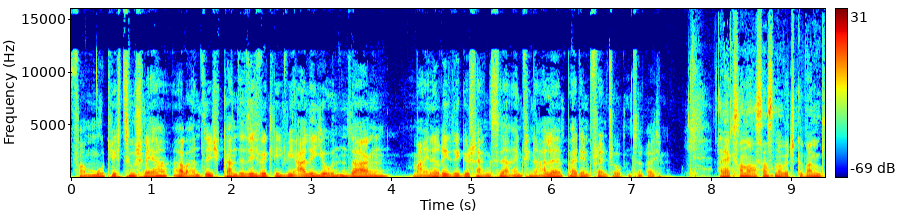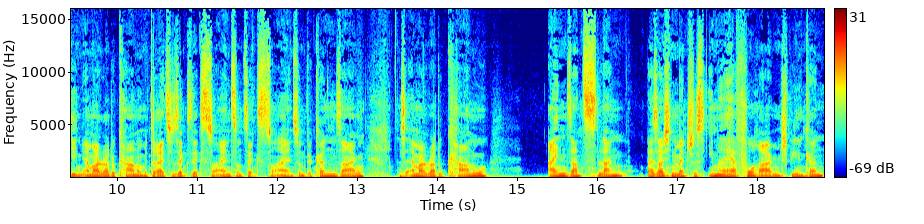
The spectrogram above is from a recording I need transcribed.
vermutlich zu schwer. Aber an sich kann sie sich wirklich wie alle hier unten sagen, meine riesige Chance, ein Finale bei den French Open zu erreichen. Alexandra Sasnovic gewann gegen Emma Raducanu mit 3 zu 6, 6 zu 1 und 6 zu 1. Und wir können sagen, dass Emma Raducanu einen Satz lang bei solchen Matches immer hervorragend spielen kann,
